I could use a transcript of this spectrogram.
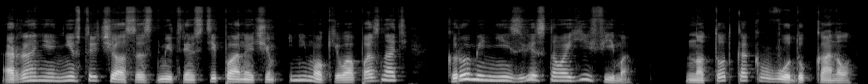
ранее не встречался с Дмитрием Степановичем и не мог его опознать, кроме неизвестного Ефима. Но тот как в воду канул.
